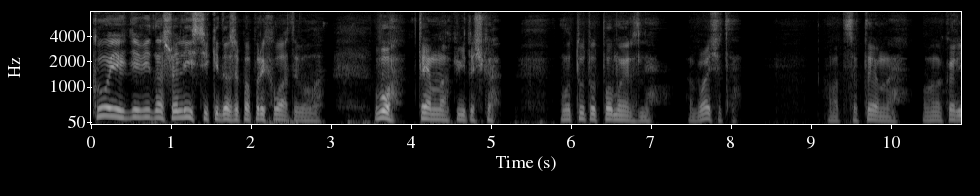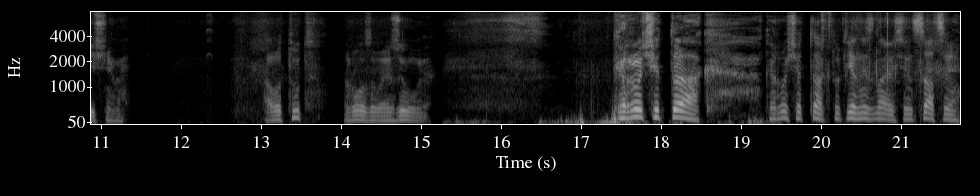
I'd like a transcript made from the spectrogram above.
кое-где видно, что листики даже поприхватывало. Во, темна квіточка. Вот тут от померзли. Бачите? От це темне, воно коричневе. А вот тут розовое, живое. Короче так. Короче так, тут я не знаю, сенсація.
